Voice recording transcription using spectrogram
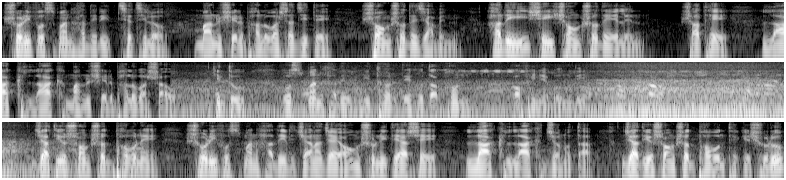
শরীফ ওসমান হাদির ইচ্ছে ছিল মানুষের ভালোবাসা জিতে সংসদে যাবেন। হাদি সেই সংসদে এলেন। সাথে লাখ লাখ মানুষের ভালোবাসাও। কিন্তু ওসমান হাদির নিথর দেহ তখন কফিনে বন্দী। জাতীয় সংসদ ভবনে শরীফ ওসমান হাদির জানাজায় অংশ নিতে আসে লাখ লাখ জনতা। জাতীয় সংসদ ভবন থেকে শুরু,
